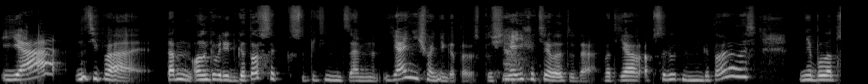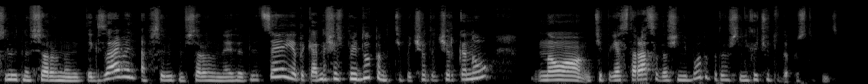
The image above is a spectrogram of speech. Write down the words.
И я, ну, типа, там он говорит, готовься к вступительным экзаменам. Я ничего не готовилась, потому что я не хотела туда. Вот я абсолютно не готовилась, мне было абсолютно все равно на этот экзамен, абсолютно все равно на этот лицей. Я такая, ну сейчас пойду там, типа, что-то черкану, но, типа, я стараться даже не буду, потому что не хочу туда поступить.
